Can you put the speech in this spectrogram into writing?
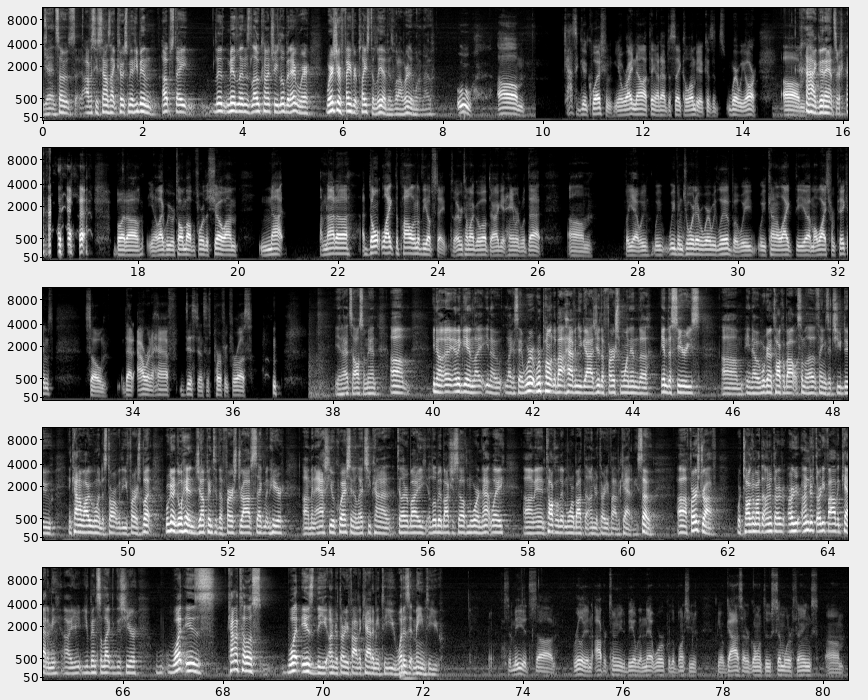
Yeah, and so obviously sounds like Coach Smith. You've been upstate, Midlands, Low Country, a little bit everywhere. Where's your favorite place to live? Is what I really want to know. Ooh, um, that's a good question. You know, right now I think I'd have to say Columbia because it's where we are. Um, good answer. but uh, you know, like we were talking about before the show, I'm not, I'm not uh, I don't like the pollen of the upstate. So every time I go up there, I get hammered with that. Um, but yeah, we we we've enjoyed everywhere we live, but we we kind of like the uh, my wife's from Pickens, so that hour and a half distance is perfect for us. yeah, that's awesome, man. Um, you know, and, again, like you know, like I said, we're we're pumped about having you guys. You're the first one in the in the series. Um, you know, we're going to talk about some of the other things that you do and kind of why we wanted to start with you first. But we're going to go ahead and jump into the first drive segment here um, and ask you a question and let you kind of tell everybody a little bit about yourself more in that way um, and talk a little bit more about the Under 35 Academy. So, uh, first drive, we're talking about the Under 30, Under 35 Academy. Uh, you, have been selected this year. What is, kind of tell us, what is the Under 35 Academy to you? What does it mean to you? To me, it's uh, really an opportunity to be able to network with a bunch of you know guys that are going through similar things. Um,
